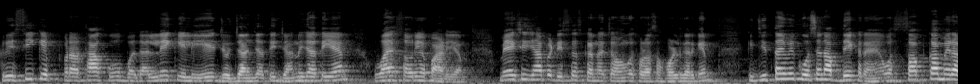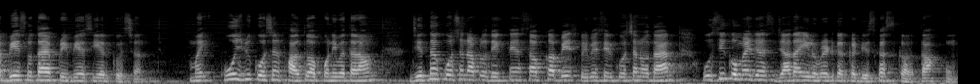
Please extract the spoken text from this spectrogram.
कृषि के प्रथा को बदलने के लिए जो जनजाति जाती जानी जाती है, वह है सौर्य पहाड़िया। मैं एक चीज़ यहाँ पे डिस्कस करना चाहूँगा, थोड़ा सा होल्ड करके, कि जितना भी क्वेश्चन आप देख रहे हैं, वह सबका मेरा बेस होता है प्रीवियस ईयर क्वेश्चन मैं कोई भी क्वेश्चन फालतू आपको नहीं बता रहा हूँ। जितना क्वेश्चन आप लोग देखते हैं, सबका बेस प्रीवियस ईयर क्वेश्चन होता है। उसी को मैं जैसे ज़्यादा इलोबरेट करके डिस्कस करता हूँ।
